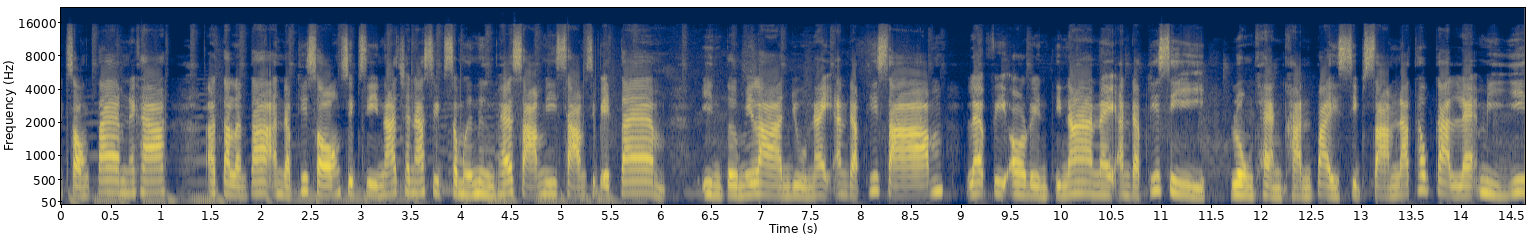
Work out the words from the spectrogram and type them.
32 แต้มนะคะอาตาลันตาอันดับที่ 2 14 นัดชนะ 10 เสมอ 1 แพ้ 3 มี 31 แต้ม อินเตอร์มิลานอยู่ในอันดับที่ 3 และฟิออเรนติน่าในอันดับที่ 4ลงแข่งขันไป 13 นัดเท่ากันและมี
